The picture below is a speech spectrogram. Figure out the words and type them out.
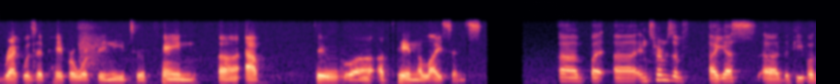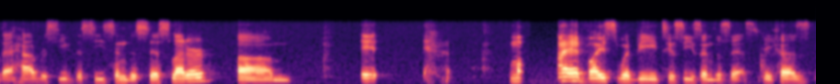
requisite paperwork they need to obtain uh, app to uh, obtain the license. Uh, but uh, in terms of, I guess, uh the people that have received the cease and desist letter, um, it my advice would be to cease and desist because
